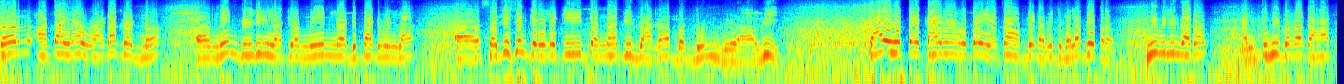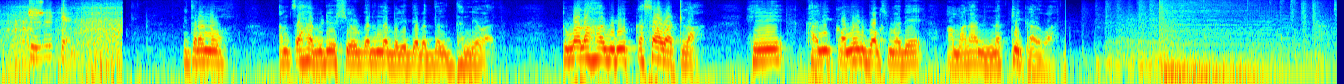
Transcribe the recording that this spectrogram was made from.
तर आता ह्या वॉर्डाकडनं मेन बिल्डिंगला किंवा मेन डिपार्टमेंटला सजेशन केलेलं की त्यांना ती जागा बदलून मिळावी. काय होत आहे काय नाही होत आहे याचा अपडेट आम्ही तुम्हाला देत राहू. मी मिलिंद जाधव आणि तुम्ही बघत आहात टी व्ही टेन मित्रांनो आमचा हा व्हिडिओ शेवटपर्यंत बघितल्याबद्दल धन्यवाद. तुम्हाला हा व्हिडिओ कसा वाटला हे खाली कॉमेंट बॉक्समध्ये आम्हाला नक्की कळवा.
